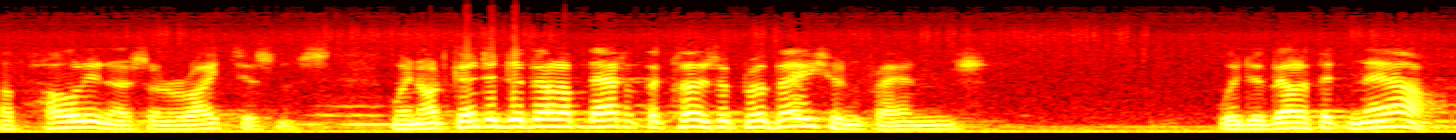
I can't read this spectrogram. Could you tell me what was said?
of holiness and righteousness. We're not going to develop that at the close of probation, friends. We develop it now.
